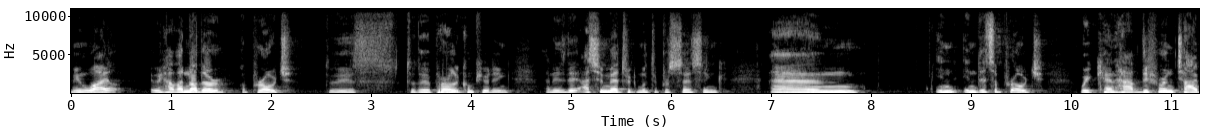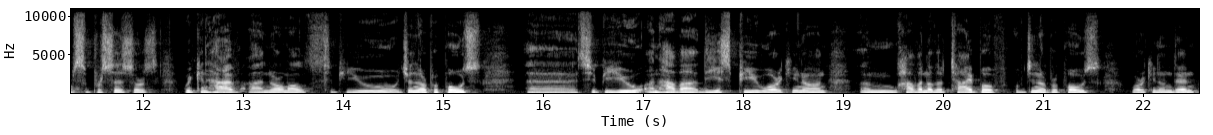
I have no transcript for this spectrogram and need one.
Meanwhile, we have another approach to this, to the parallel computing, and it's the asymmetric multiprocessing. And in, in this approach, we can have different types of processors. We can have a normal CPU, general purpose uh, CPU, and have a DSP working on, um, have another type of, of general purpose working on them.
